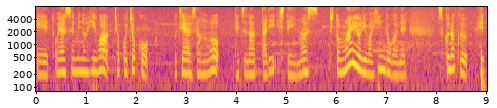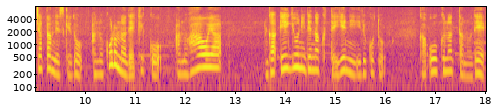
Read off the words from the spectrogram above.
えーとお休みの日はちょこちょこお茶屋さんを手伝ったりしています。ちょっと前よりは頻度がね少なく減っちゃったんですけどあのコロナで結構あの母親が営業に出なくて家にいることが多くなったので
